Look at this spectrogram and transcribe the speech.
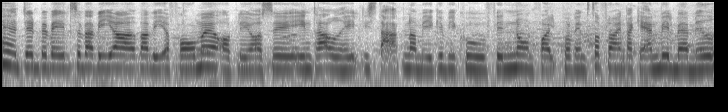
den bevægelse var ved, at, var ved at forme, og blev også inddraget helt i starten, om ikke vi kunne finde nogle folk på venstrefløjen, der gerne ville være med.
